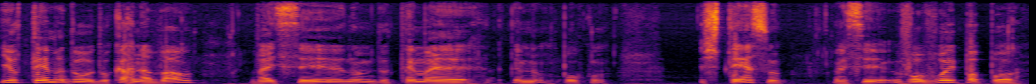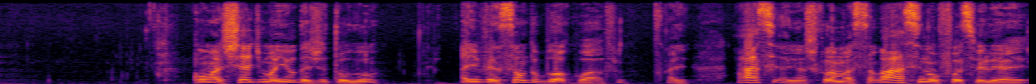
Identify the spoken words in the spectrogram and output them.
E o tema do, do carnaval vai ser, o nome do tema é um pouco extenso, vai ser Vovô e Popó, com a Shed Manilda de Tolu, a invenção do bloco afro. Aí, ah, se, aí uma exclamação, ah, se não fosse o Iliaê.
